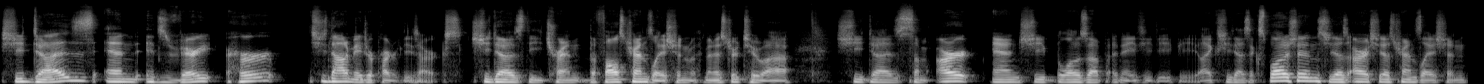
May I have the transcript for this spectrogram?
She does, and it's very her. She's not a major part of these arcs. She does the trend, the false translation with Minister Tua. She does some art, and she blows up an ATDP. Like she does explosions, she does art, she does translation.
